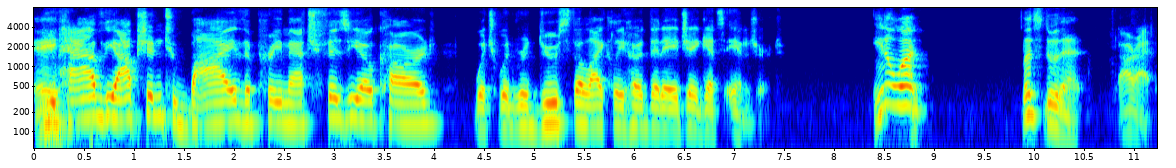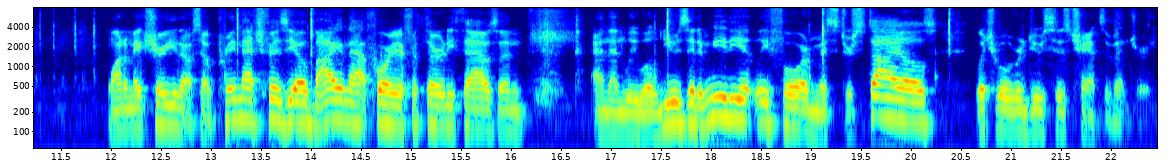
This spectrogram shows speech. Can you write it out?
You have the option to buy the pre-match physio card, which would reduce the likelihood that AJ gets injured. you know what? Let's do that. All right. Want to make sure you know. So pre-match physio, buying that for you for 30,000 and then we will use it immediately for Mr. Styles, which will reduce his chance of injury.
